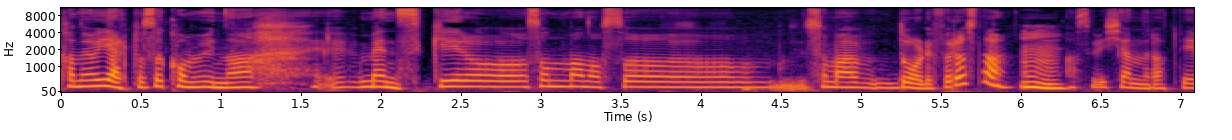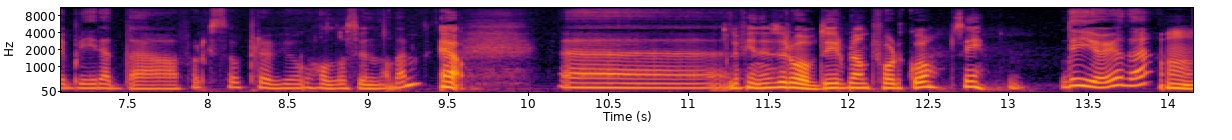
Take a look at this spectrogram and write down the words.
kan jo hjelpe oss å komme unna eh, mennesker og sånn man også Som er dårlig for oss, da. mm. Altså vi kjenner at vi blir redde av folk, så prøver vi å holde oss unna dem. Ja. Uh, Det finnes rovdyr blant folk òg, si. det gjør jo det. Mm.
